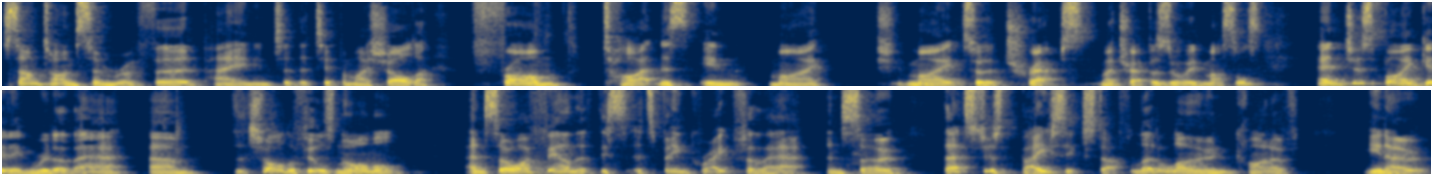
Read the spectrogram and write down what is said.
sometimes some referred pain into the tip of my shoulder from tightness in my my sort of traps, my trapezoid muscles. And just by getting rid of that, um, the shoulder feels normal. And so I found that this it's been great for that. And so that's just basic stuff, let alone kind of, you know,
